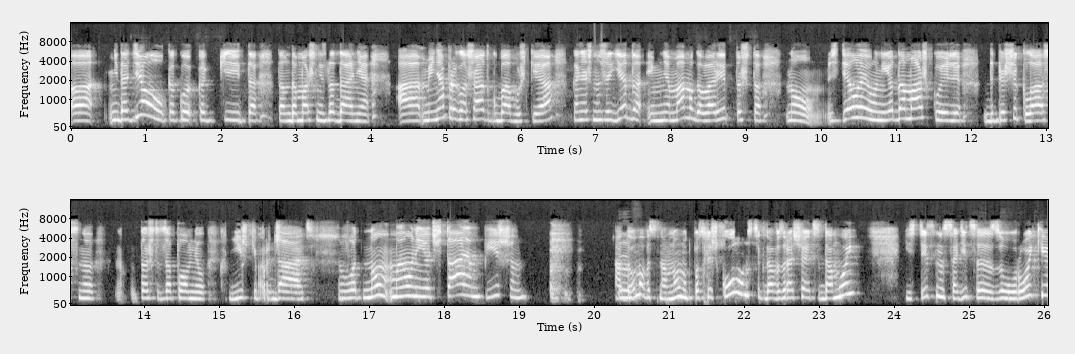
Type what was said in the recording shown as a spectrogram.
э, не доделал какие-то там домашние задания, а меня приглашают к бабушке. Я, конечно же, еду, и мне мама говорит то, что, ну, сделай у нее домашку или допиши классную, ну, то, что запомнил. Книжки прочитать. Да. Вот, ну, мы у нее читаем, пишем. А mm. дома в основном вот после школы он всегда возвращается домой, естественно, садится за уроки.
